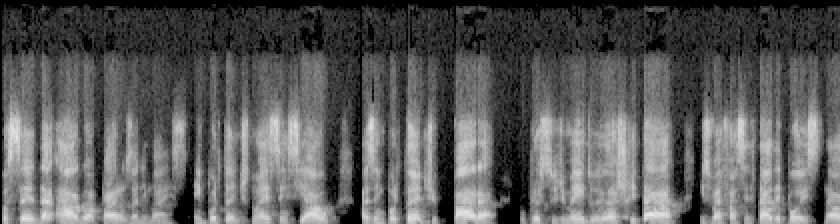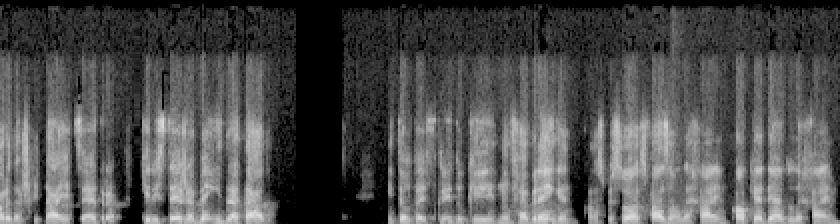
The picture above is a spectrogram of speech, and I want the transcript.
você dá água para os animais. É importante, não é essencial, mas é importante para o procedimento da shritá, isso vai facilitar depois, na hora da shritá, etc., que ele esteja bem hidratado. Então está escrito que no Fabrengen, quando as pessoas fazem o lechaim, qual que é a ideia do lechaim?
